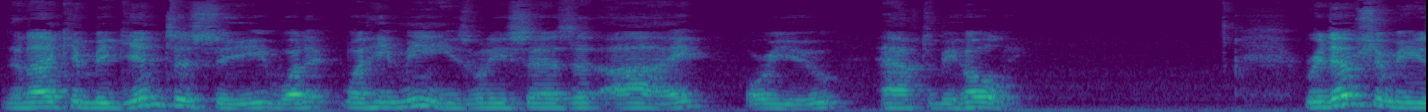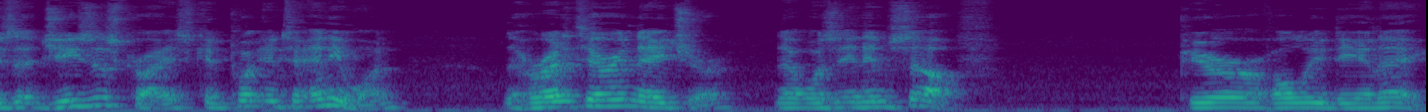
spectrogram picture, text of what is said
then I can begin to see what, it, what he means when he says that I, or you, have to be holy. Redemption means that Jesus Christ can put into anyone the hereditary nature that was in himself pure, holy DNA.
